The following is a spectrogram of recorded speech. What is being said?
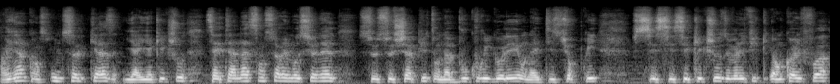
Rien qu'en une seule case il y a, quelque chose. Ça a été un ascenseur émotionnel ce, chapitre. On a beaucoup rigolé on a été surpris. C'est quelque chose de magnifique. Et encore une fois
